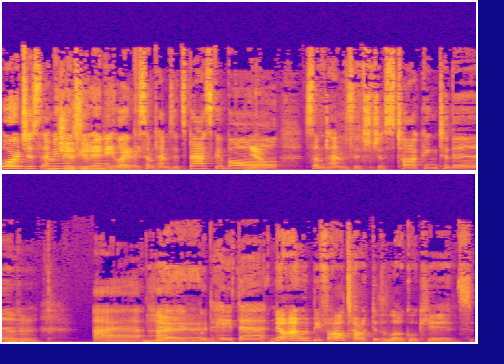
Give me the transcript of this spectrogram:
Or just I mean Just they do any any like sometimes it's basketball, Yeah. Mm-hmm. sometimes it's just talking to them. I Yeah. I would hate that. No, I would be. I'll talk to the local kids,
